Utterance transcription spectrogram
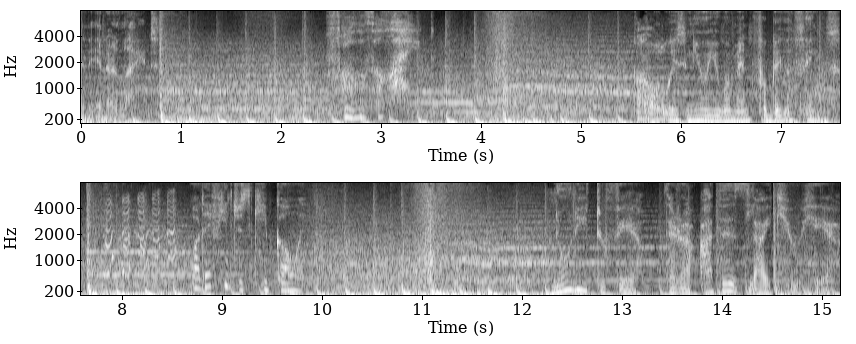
an inner light. Follow the light. I always knew you were meant for bigger things. what if you just keep going? No need to fear. There are others like you here.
